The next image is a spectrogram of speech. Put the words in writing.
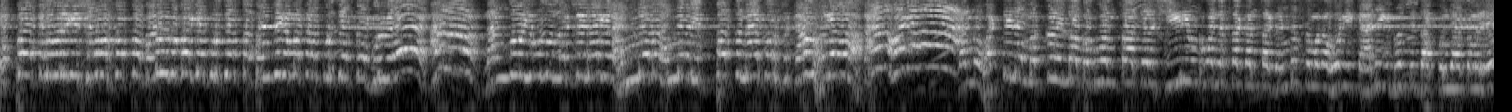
ಯಪ್ಪ ಕಲಬುರಗಿ ಶರಣಬಸಪ್ಪ ಬರುವುದು ಬಗ್ಗೆ ಕುರ್ತಿ ಅಂತ ಬಂಜಿಗ ಮಕ್ಕಳ ಕುರ್ತಿ ಅಂತ ಗುರುವೇ. ನಂದು ಇವನು ಲಗ್ನಾಗ ಹನ್ನೆರಡು ಹನ್ನೆರಡು ಇಪ್ಪತ್ನಾಲ್ಕು ವರ್ಷ ಕಾಲ ಹೋಗ್ಯಾವ. ಮಕ್ಕಳಿಲ್ಲ ಭಗವಂತ ಅಂತೇಳಿ ಸೀರೆ ಉಟ್ಕೊಂಡಿರ್ತಕ್ಕಂತ ಗಂಡಸ ಮಗ ಹೋಗಿ ಕಾಲಿಗೆ ಬೀಳ್ತಿದ್ದ ಪುಣ್ಯಾತ್ಮರೇ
